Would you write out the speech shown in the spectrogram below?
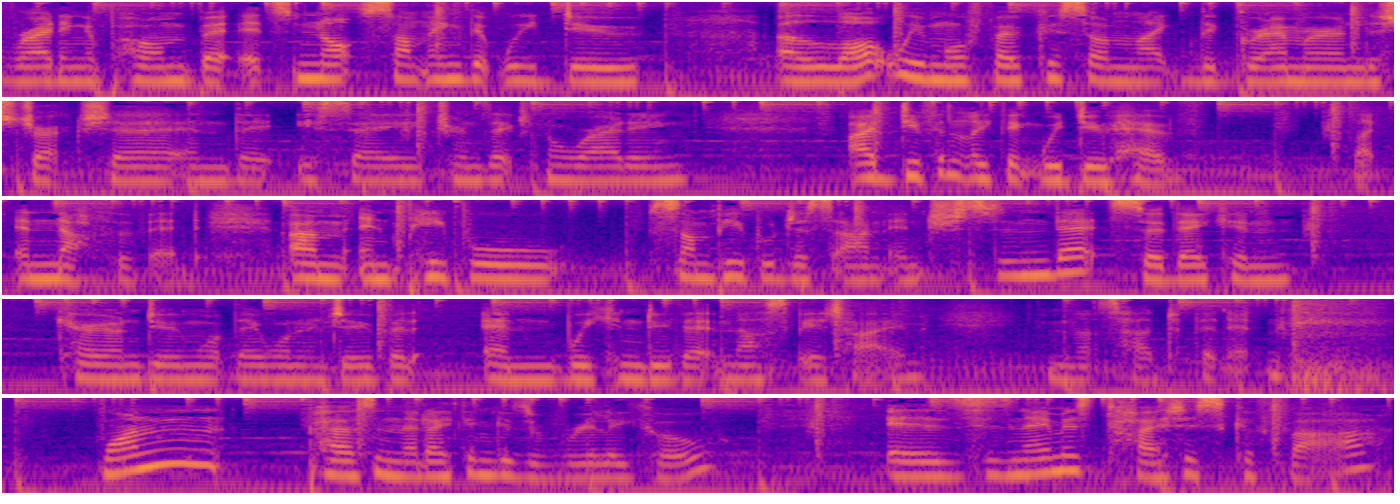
writing a poem, but it's not something that we do a lot. We more focus on like the grammar and the structure and the essay, transactional writing. I definitely think we do have like enough of it. Um, and people, some people just aren't interested in that, so they can carry on doing what they want to do, but and we can do that in our spare time, and that's hard to fit in. One person that I think is really cool is his name is Titus Kaphar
